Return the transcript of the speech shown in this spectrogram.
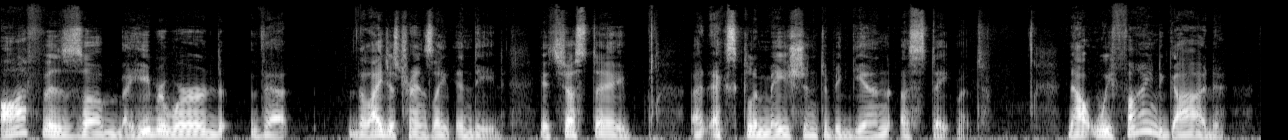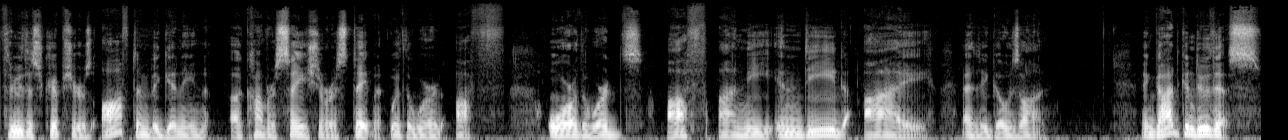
off is um, a Hebrew word that that I just translate indeed. It's just a an exclamation to begin a statement. Now we find God through the scriptures often beginning a conversation or a statement with the word off or the words off ani, indeed I, as he goes on. And God can do this.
